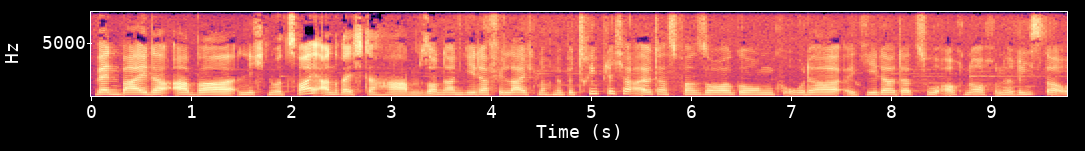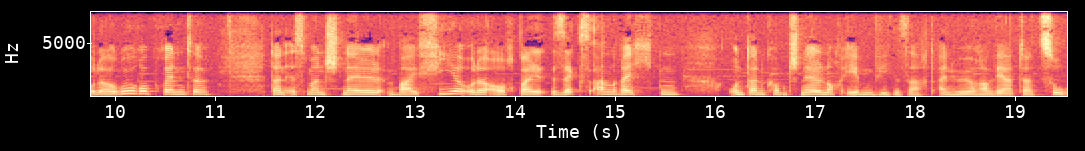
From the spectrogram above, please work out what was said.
Wenn beide aber nicht nur zwei Anrechte haben, sondern jeder vielleicht noch eine betriebliche Altersversorgung oder jeder dazu auch noch eine Riester- oder Rürup-Rente, dann ist man schnell bei vier oder auch bei sechs Anrechten und dann kommt schnell noch eben, wie gesagt, ein höherer Wert dazu.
